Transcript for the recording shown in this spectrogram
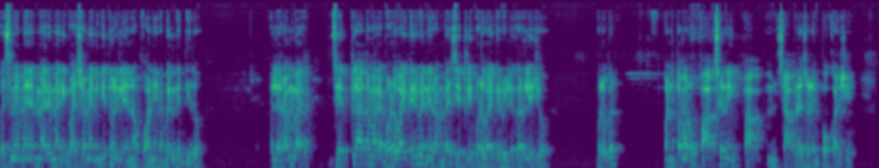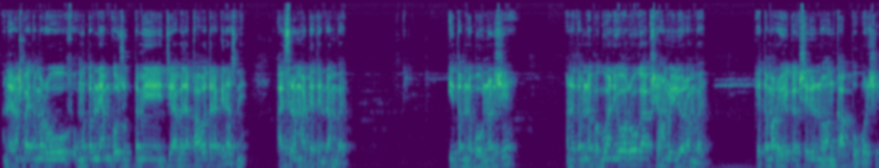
પછી મેં મેં, મારે મારી ભાષામાં એને કીધું એટલે એનો ફોન એને બંધ કરી દીધો. એટલે રામભાઈ, જેટલા તમારે ભળવાઈ કરવી હોય ને, રામભાઈ, જેટલી ભળવાઈ કરવી એટલે કરી લેજો. બરોબર? પણ તમારું પાપ છે ને પાપ સાપરે ચડીને પોકારશે. અને રામભાઈ, તમારું, હું તમને એમ કહું છું કે તમે જે આ બધા કાવતરા કર્યા છે ને, આશ્રમ માટે થઈને રામભાઈ, એ તમને બહુ નડશે અને તમને ભગવાન એવો રોગ આપશે, સાંભળી લો રામભાઈ, કે તમારું એક એક શરીરનું અંગ કાપવું પડશે.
